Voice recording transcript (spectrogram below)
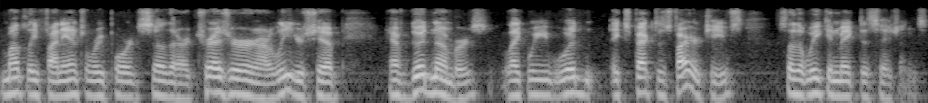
monthly financial reports so that our treasurer and our leadership have good numbers, like we would expect as fire chiefs, so that we can make decisions.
